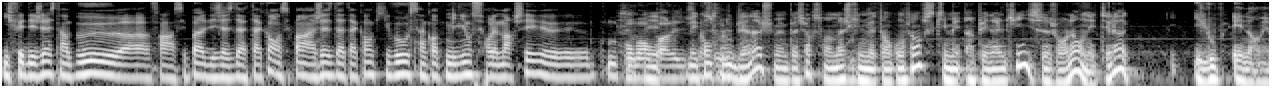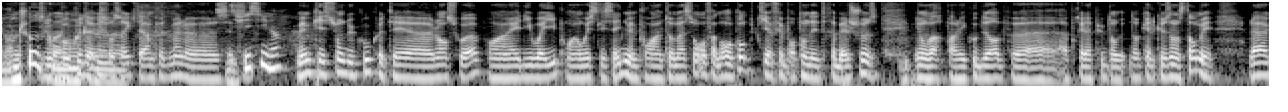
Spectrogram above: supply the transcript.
il fait des gestes un peu. Euh, enfin, c'est pas des gestes d'attaquant, c'est pas un geste d'attaquant qui vaut 50 millions sur le marché. Euh, on va en parler. Mais, contre Ljubljana, je suis même pas sûr que ce soit un match qui le mette en confiance, parce qu'il met un penalty. Ce jour-là, on était là il loupe énormément de choses. Il loupe beaucoup d'actions, euh, c'est vrai qu'il a un peu de mal. Euh, c'est difficile. Hein même question du coup côté euh, Lançois, pour un Eli Wahi, pour un Wesley Saïd, même pour un Thomasson, enfin de rencontre qui a fait pourtant des très belles choses. Et on va reparler Coupe d'Europe après la pub dans, quelques instants. Mais là,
